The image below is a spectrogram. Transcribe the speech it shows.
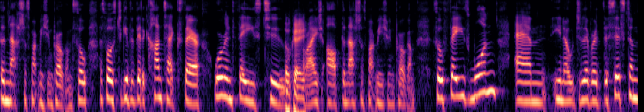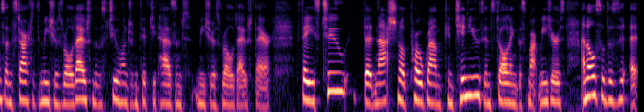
the National Smart Metering Programme. So I suppose to give a bit of context there, we're in phase two, okay. right, of the National Smart Metering Programme. So phase one, um, you know, delivered the systems and started the meters rolled out, and there was 250,000 meters rolled out there. Phase two, the national programme continues installing the smart meters, and also there's a,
